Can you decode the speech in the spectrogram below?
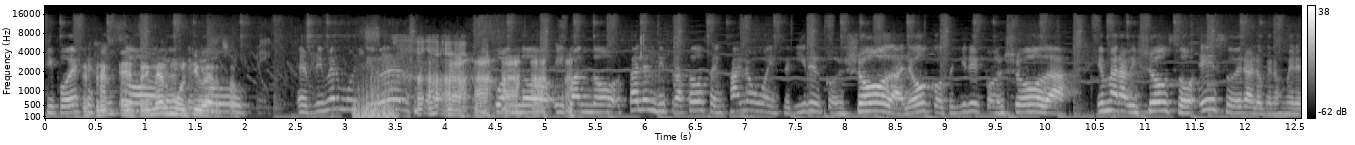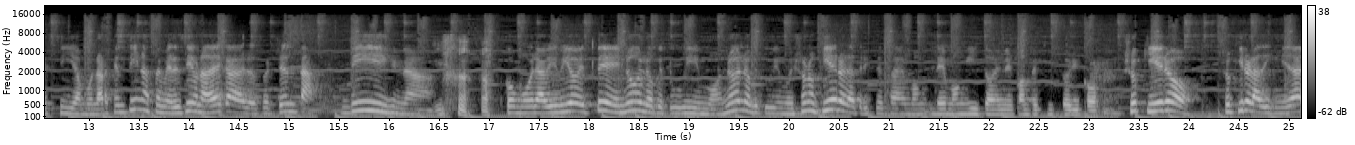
tipo este El Han primer este multiverso. Luke, el primer multiverso. y, cuando, y cuando salen disfrazados en Halloween, se quiere ir con Yoda, loco, se quiere ir con Yoda. Es maravilloso. Eso era lo que nos merecíamos. La Argentina se merecía una década de los 80 digna. Como la vivió ET, no lo que tuvimos, no lo que tuvimos. Y yo no quiero la tristeza de, Mon- de Monguito en el contexto histórico. Yo quiero, yo quiero la dignidad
